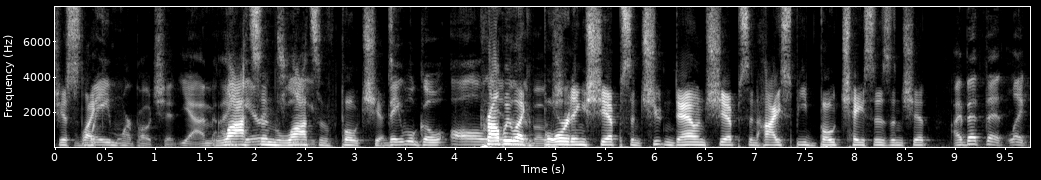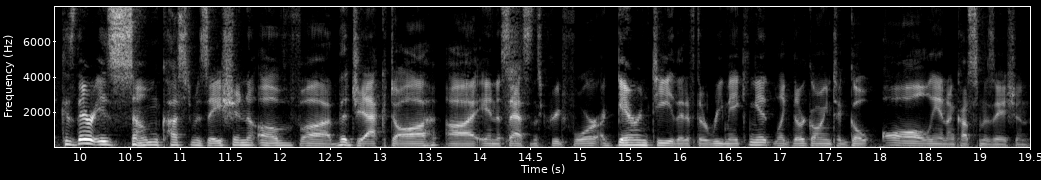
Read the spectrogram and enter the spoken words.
Just like way more boat shit. Yeah, I'm, I lots and lots of boat shit. They will go all Probably in on like boarding shit. ships and shooting down ships and high speed boat chases and shit. I bet that like because there is some customization of uh, the Jackdaw uh, in Assassin's Creed 4. I guarantee that if they're remaking it, like they're going to go all in on customization.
